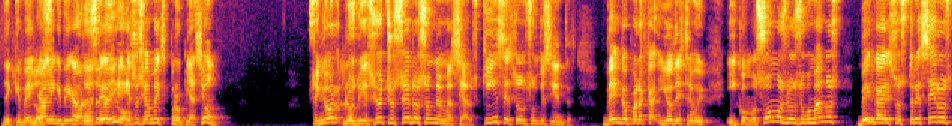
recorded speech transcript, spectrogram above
De que venga Los- alguien y diga, eso "Usted- te digo". eso se llama expropiación. Señor, los 18 ceros son demasiados, 15 son suficientes. Venga para acá y yo distribuyo. Y como somos los humanos, venga esos tres ceros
